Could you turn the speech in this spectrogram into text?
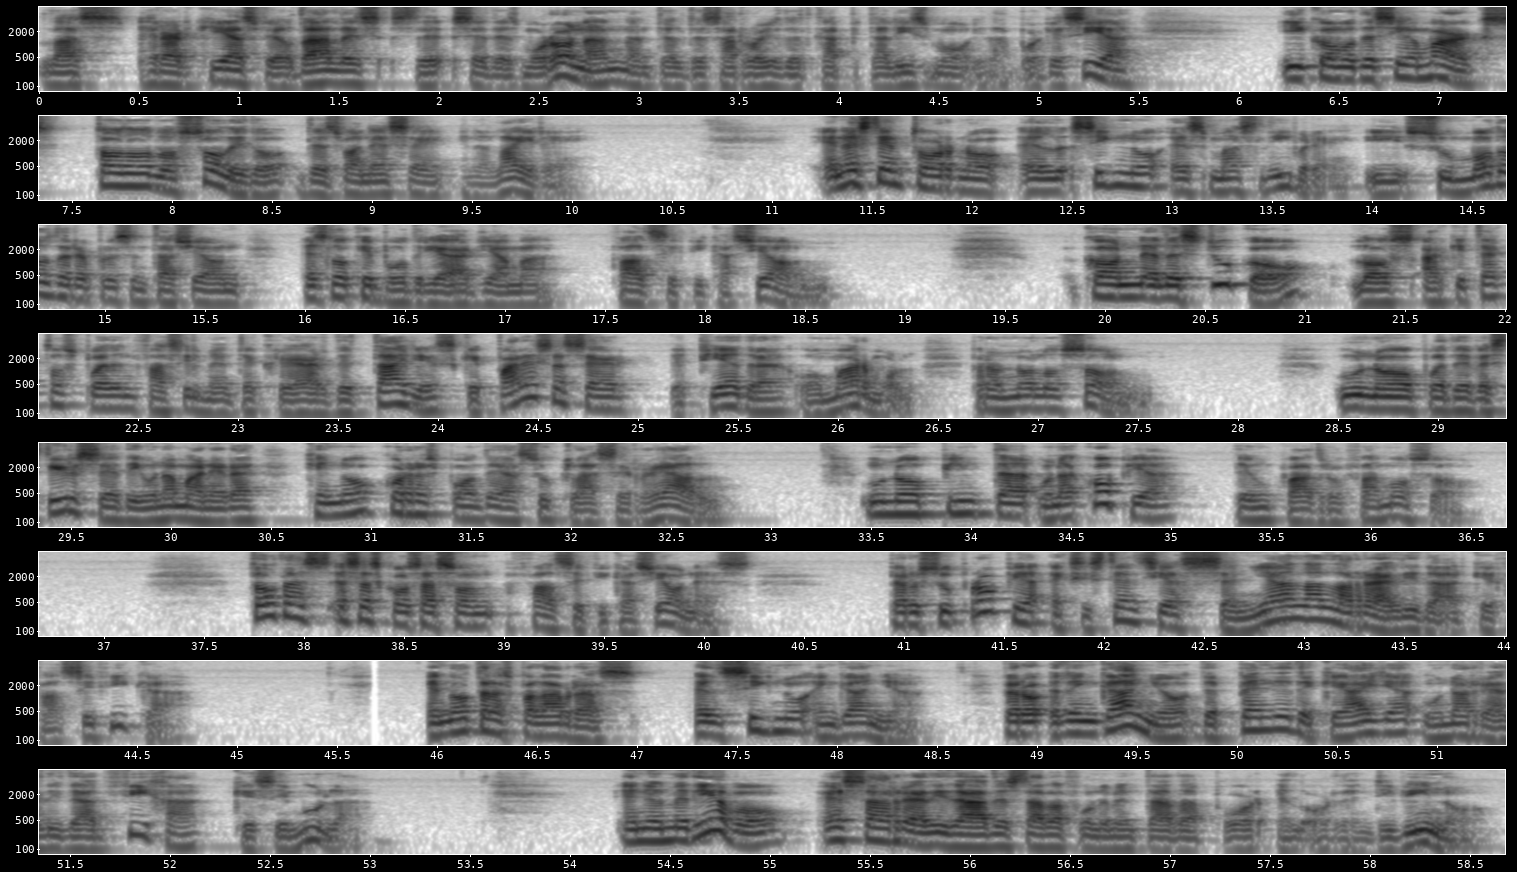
las jerarquías feudales se, desmoronan ante el desarrollo del capitalismo y la burguesía, y como decía Marx, todo lo sólido desvanece en el aire. En este entorno el signo es más libre y su modo de representación es lo que Baudrillard llama falsificación. Con el estuco, los arquitectos pueden fácilmente crear detalles que parecen ser de piedra o mármol, pero no lo son uno puede vestirse de una manera que no corresponde a su clase real. Uno pinta una copia de un cuadro famoso. Todas esas cosas son falsificaciones, pero su propia existencia señala la realidad que falsifica. En otras palabras, el signo engaña, pero el engaño depende de que haya una realidad fija que simula. En el medievo, esa realidad estaba fundamentada por el orden divino.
